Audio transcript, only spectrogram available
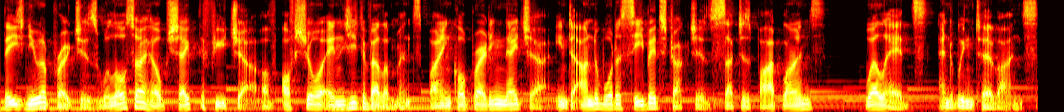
These new approaches will also help shape the future of offshore energy developments by incorporating nature into underwater seabed structures such as pipelines, wellheads, and wind turbines.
